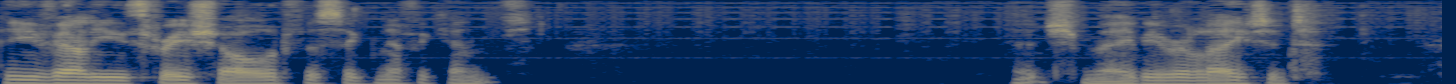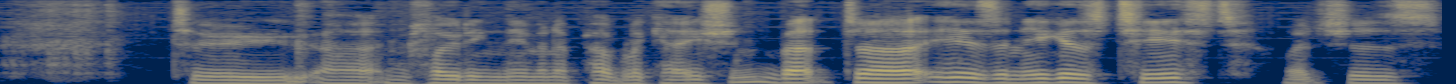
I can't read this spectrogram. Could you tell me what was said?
p-value threshold for significance, which may be related to uh, including them in a publication. But uh, here's an Eggers test, which is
